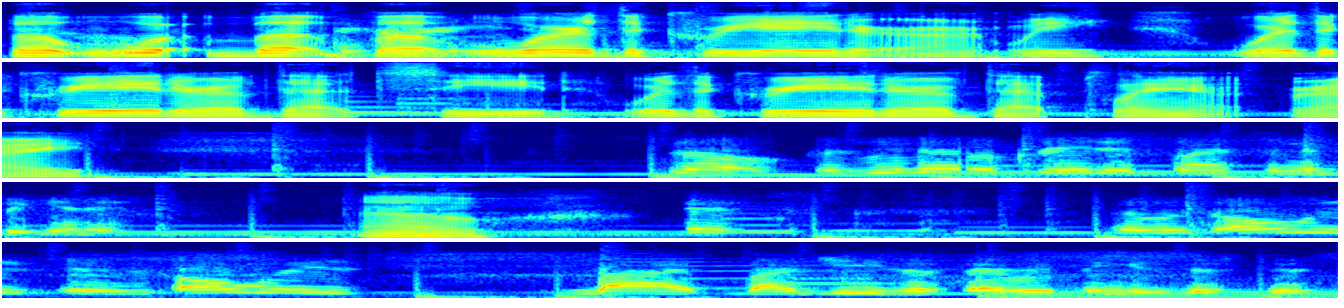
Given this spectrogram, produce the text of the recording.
But we're, but the but creator. we're the creator, aren't we? We're the creator of that seed. We're the creator of that plant, right? no, because we never created plants in the beginning. Oh. It, it was always it was always by by Jesus. Everything existed.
